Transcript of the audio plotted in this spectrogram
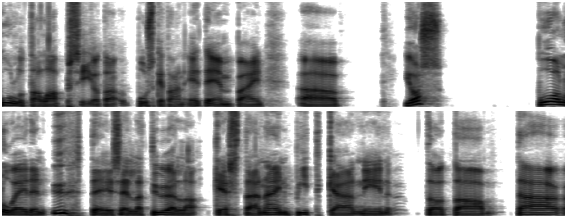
kultalapsi, jota pusketaan eteenpäin. jos puolueiden yhteisellä työllä kestää näin pitkään, niin tota, tämä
